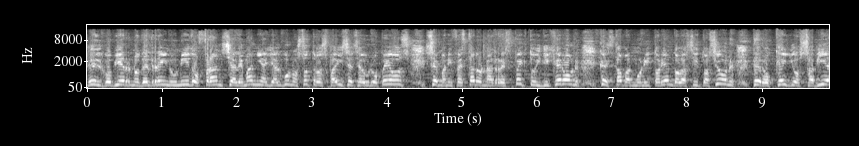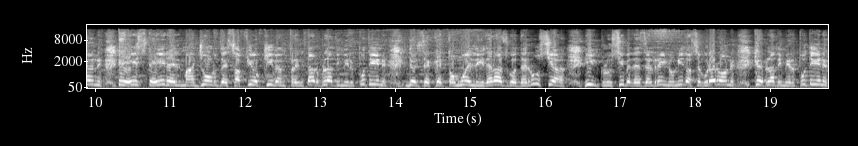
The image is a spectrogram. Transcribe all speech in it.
el gobierno del Reino Unido, Francia, Alemania y algunos otros países europeos se manifestaron al respecto y dijeron que estaban monitoreando la situación, pero que ellos sabían que este era el mayor desafío que iba a enfrentar Vladimir Putin desde que tomó el liderazgo de Rusia. Inclusive desde el Reino Unido aseguraron que Vladimir Putin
